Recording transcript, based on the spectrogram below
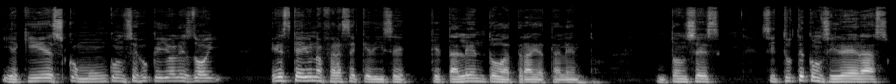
y aquí es como un consejo que yo les doy, es que hay una frase que dice que talento atrae a talento. Entonces, si tú te consideras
